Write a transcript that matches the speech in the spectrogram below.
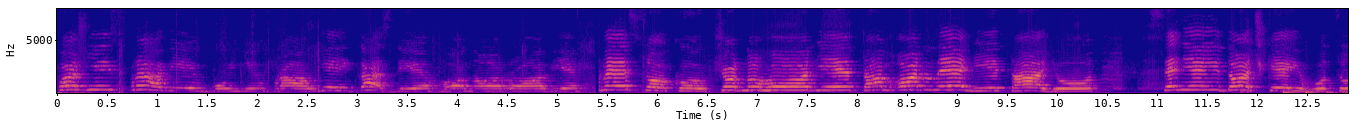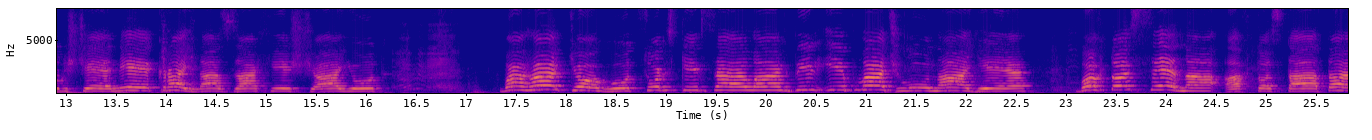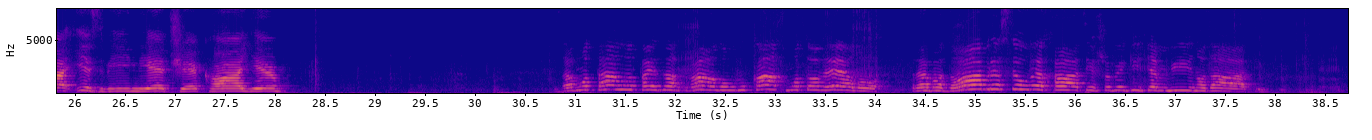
Кожній справі в буйній вправі газди гонорові. Високо в Чорногорі там орли літають. Сині і дочки Гуцульщини край нас захищають. Багатьох гуцульських селах біль і плач лунає, бо хтось сина, а хтось тата із війни чекає. Замотало та й заграло, в руках мотовило. Треба добре се увехати, щоб дітям віно дати.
